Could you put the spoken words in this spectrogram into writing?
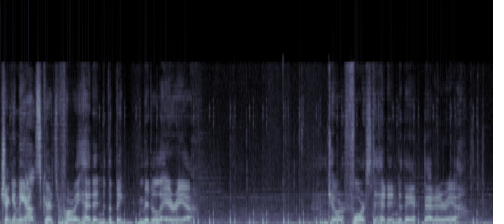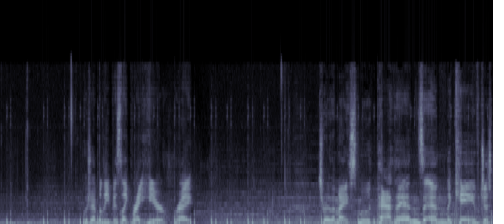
Checking the outskirts before we head into the big middle area. Until we're forced to head into the, that area. Which I believe is like right here, right? It's where the nice smooth path ends and the cave just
